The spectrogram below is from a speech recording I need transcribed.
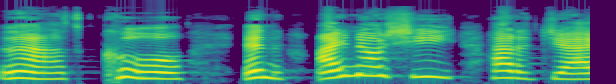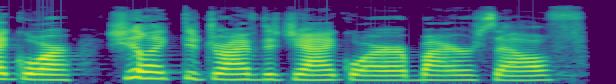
That's cool. And I know she had a Jaguar. She liked to drive the Jaguar by herself.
